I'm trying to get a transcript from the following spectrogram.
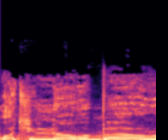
What you know about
